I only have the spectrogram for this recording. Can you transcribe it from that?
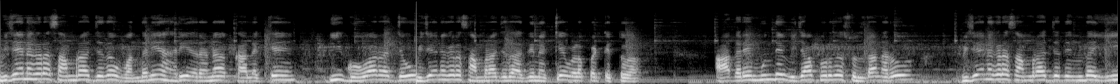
ವಿಜಯನಗರ ಸಾಮ್ರಾಜ್ಯದ ಒಂದನೇ ಹರಿಹರನ ಕಾಲಕ್ಕೆ ಈ ಗೋವಾ ರಾಜ್ಯವು ವಿಜಯನಗರ ಸಾಮ್ರಾಜ್ಯದ ಅಧೀನಕ್ಕೆ ಒಳಪಟ್ಟಿತ್ತು. ಆದರೆ ಮುಂದೆ ವಿಜಾಪುರದ ಸುಲ್ತಾನರು ವಿಜಯನಗರ ಸಾಮ್ರಾಜ್ಯದಿಂದ ಈ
